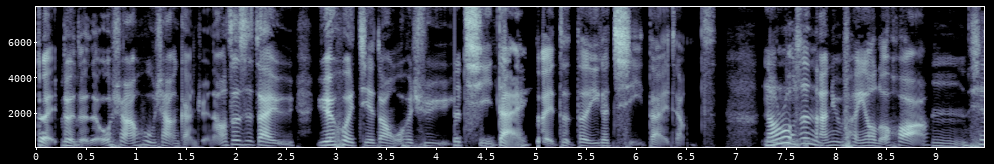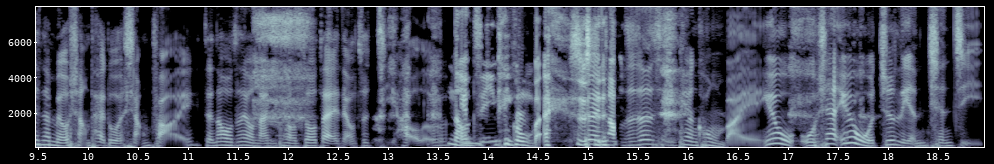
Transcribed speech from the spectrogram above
对对对对，我喜欢互相的感觉。然后这是在于约会阶段我会去的期待，对的的一个期待这样子。然后如果是男女朋友的话，嗯，现在没有想太多的想法哎，等到我真的有男女朋友之后再聊这集好了。脑子一片空白，对，脑子真的是一片空白。因为我我现在因为我就连前几。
